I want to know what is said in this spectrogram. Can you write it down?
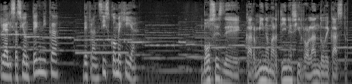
Realización técnica de Francisco Mejía. Voces de Carmina Martínez y Rolando de Castro.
